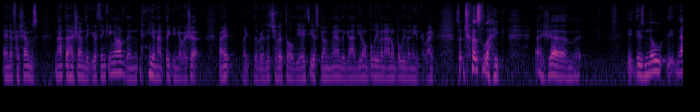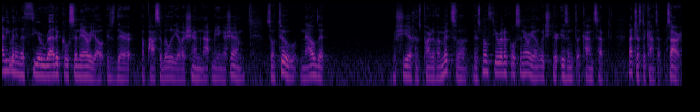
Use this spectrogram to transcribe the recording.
and if Hashem's not the Hashem that you're thinking of, then you're not thinking of Hashem, right? Like the Berditchever told the atheist young man, the God you don't believe in, I don't believe in either, right? So just like Hashem, there's no, not even in a theoretical scenario is there a possibility of Hashem not being Hashem. So too, now that Mashiach is part of a mitzvah, there's no theoretical scenario in which there isn't a concept, not just a concept, sorry,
